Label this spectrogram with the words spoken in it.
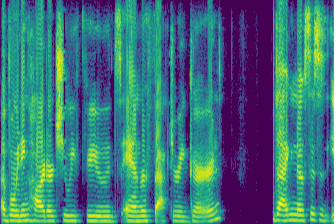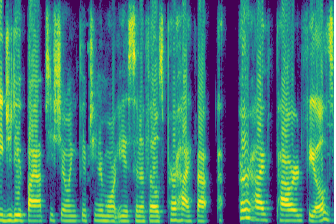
avoiding hard or chewy foods, and refractory GERD. Diagnosis is EGD with biopsy showing 15 or more eosinophils per high per high powered field.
